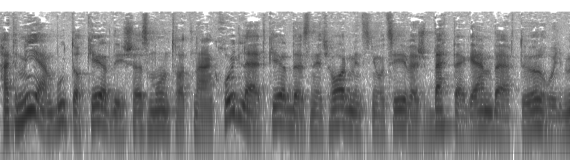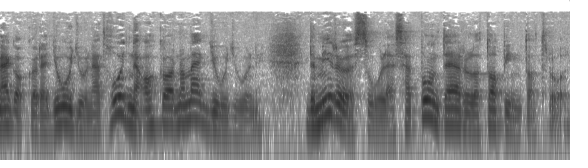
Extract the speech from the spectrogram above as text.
Hát milyen buta kérdés ez mondhatnánk. Hogy lehet kérdezni egy 38 éves beteg embertől, hogy meg akar-e gyógyulni? Hát hogy ne akarna meggyógyulni? De miről szól ez? Hát pont erről a tapintatról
